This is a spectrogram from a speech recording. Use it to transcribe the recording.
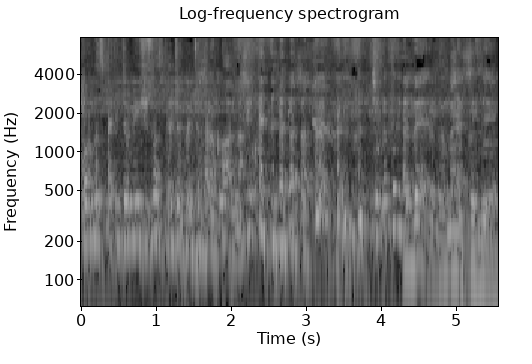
Quando aspetti i tuoi amici sulla spiaggia per giocare a palla. È vero, per me è così.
